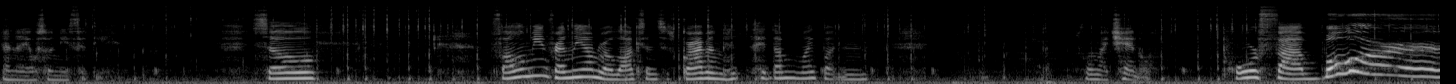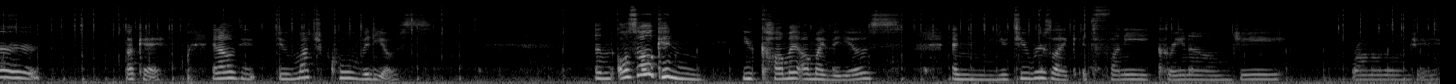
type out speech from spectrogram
And I also need 50. So, follow me and friendly on Roblox and subscribe and hit, hit that like button for my channel. Por favor! Okay, and I'll do, do much cool videos. And also can you comment on my videos and YouTubers like it's funny Karina OMG, Ronald OMG.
